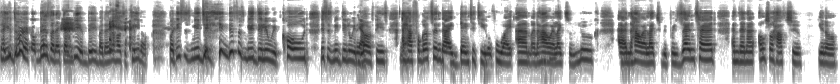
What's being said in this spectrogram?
that you don't recognize that I can be a babe and I know how to clean up? But this is me dealing. This is me dealing with code. This is me dealing with a lot of things. I have forgotten the identity of who I am and how I Mhm. like to look and how I like to be presented. And then I also have to, you know,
